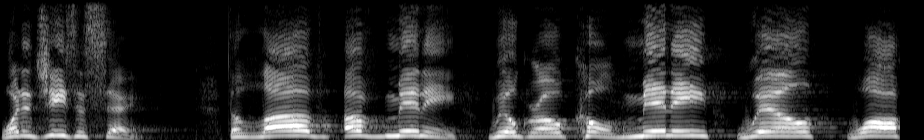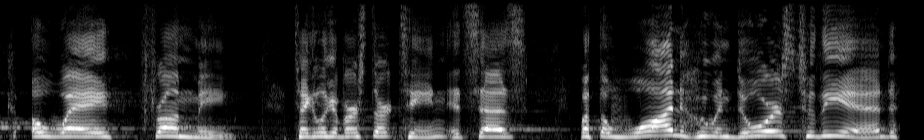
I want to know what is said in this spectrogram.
What did Jesus say? The love of many will grow cold. Many will walk away from me. Take a look at verse 13. It says, But the one who endures to the end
